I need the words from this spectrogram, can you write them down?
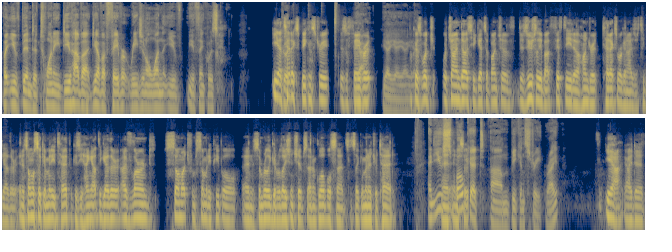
But you've been to 20. Do you have a, do you have a favorite regional one that you've, you think was, Yeah, Good. TEDx Beacon Street is a favorite yeah, yeah, yeah, yeah. because what what John does, he gets a bunch of. There's usually about 50 to 100 TEDx organizers together, and it's almost like a mini TED because you hang out together. I've learned so much from so many people and some really good relationships on a global sense. It's like a miniature TED. And you And- and spoke so- at um, Beacon Street, right? Yeah, I did.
